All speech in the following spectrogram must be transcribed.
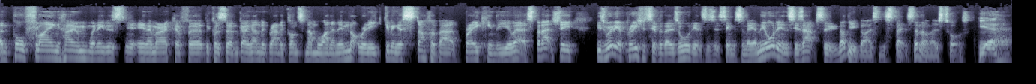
and Paul flying home when he was in America for because um, going underground had gone to number one, and him not really giving us stuff about breaking the US. But actually, he's really appreciative of those audiences. It seems to me, and the audiences absolutely love you guys in the states. Don't they on those tours? Yeah,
